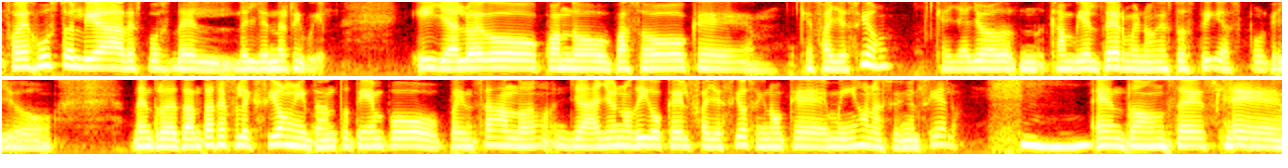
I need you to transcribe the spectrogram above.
fue justo el día después del, del gender reveal. Y ya luego cuando pasó que, que falleció, que ya yo cambié el término en estos días, porque yo dentro de tanta reflexión y tanto tiempo pensando, ya yo no digo que él falleció, sino que mi hijo nació en el cielo. Entonces, eh,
